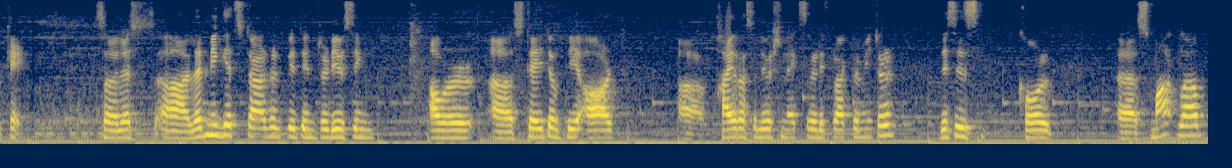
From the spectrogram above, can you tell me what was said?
Okay, so let's uh, let me get started with introducing our uh, state-of-the-art uh, high-resolution X-ray diffractometer. This is called uh, SmartLab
